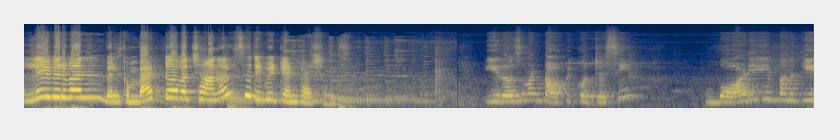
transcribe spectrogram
Hello everyone welcome back to our channel సిరిబిట్ అండ్ ఫ్యాషన్స్ ఈరోజు మన టాపిక్ వచ్చేసి బాడీ మనకి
